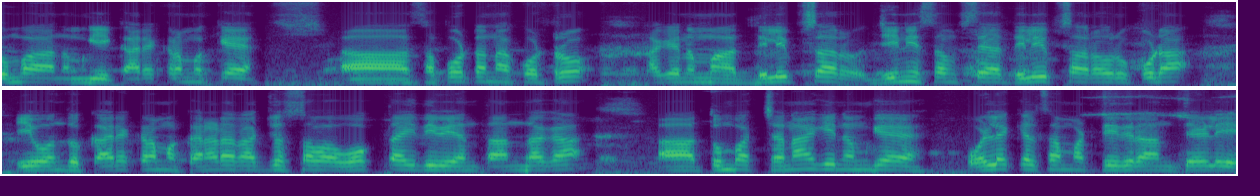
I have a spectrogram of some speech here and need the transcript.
ತುಂಬಾ ನಮ್ಗೆ ಈ ಕಾರ್ಯಕ್ರಮಕ್ಕೆ ಸಪೋರ್ಟ್ ಅನ್ನ ಕೊಟ್ಟರು ಹಾಗೆ ನಮ್ಮ ದಿಲೀಪ್ ಸರ್ ಜೀನಿ ಸಂಸ್ಥೆಯ ದಿಲೀಪ್ ಸರ್ ಅವರು ಕೂಡ ಈ ಒಂದು ಕಾರ್ಯಕ್ರಮ ಕನ್ನಡ ರಾಜ್ಯೋತ್ಸವ ಹೋಗ್ತಾ ಇದೀವಿ ಅಂತ ಅಂದಾಗ ತುಂಬಾ ಚೆನ್ನಾಗಿ ನಮಗೆ ಒಳ್ಳೆ ಕೆಲಸ ಮಾಡ್ತಿದ್ದೀರಾ ಅಂತೇಳಿ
